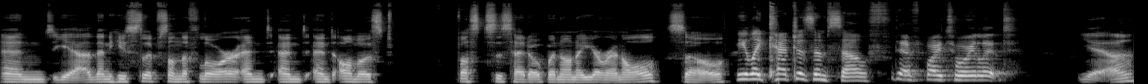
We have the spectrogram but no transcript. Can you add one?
and yeah, then he slips on the floor and and and almost busts his head open on a urinal. So He like catches himself. Death by toilet. yeah,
